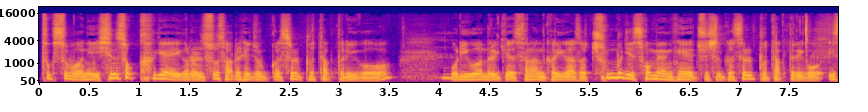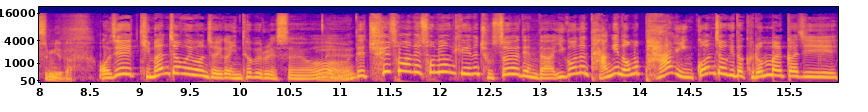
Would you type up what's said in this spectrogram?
특수본이 신속하게 이거를 수사를 해줄 것을 부탁드리고 우리 의원들께서는 거기 가서 충분히 소명해 주실 것을 부탁드리고 있습니다. 어제 김한정 의원 저희가 인터뷰를 했어요. 네. 근데 최소한의 소명 기회는 줬어야 된다. 이거는 당이 너무 반인권적이다 그런 말까지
